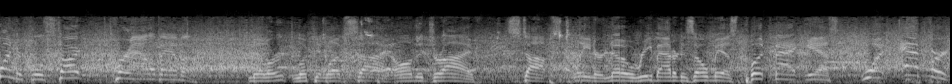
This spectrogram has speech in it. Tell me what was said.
wonderful start for Alabama. Miller looking left side on the drive. Stops, cleaner, no. Rebounded his own miss. Put back, yes. What effort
